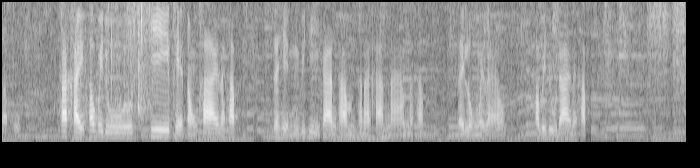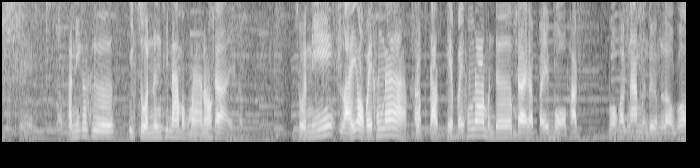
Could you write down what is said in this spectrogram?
ครับผมถ้าใครเข้าไปดูที่เพจหนองคายนะครับ จะเห็นวิธีการทำธนาคารน้ำนะครับ ได้ลงไว้แล้ว เข้าไปดูได้นะครับโอเคครับผมอันนี้ก็คืออีกส่วนหนึ่งที่น้ำออกมาเนาะใช่ครับ ส่วนนี้ไหลออกไปข้างหน้าครัไปบ กักเก็บไว้ข้างหน้าเหมือนเดิม ใช่ครับไปบ่อพักบ่อพักน้ำเหมือนเดิมแล้วเราก็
